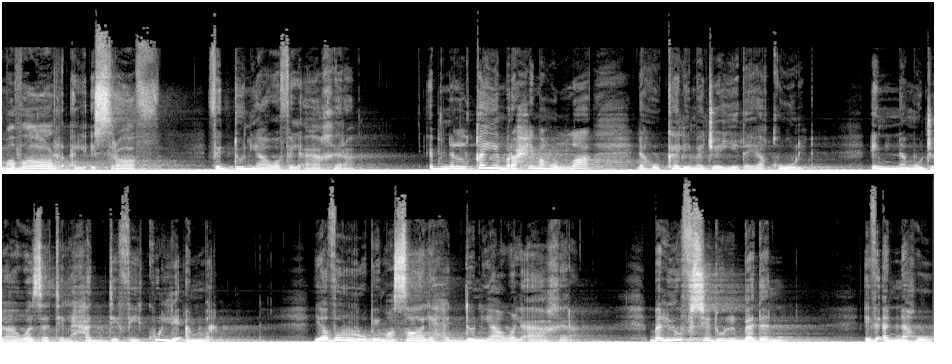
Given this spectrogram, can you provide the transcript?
مضار الإسراف في الدنيا وفي الآخرة؟ ابن القيم رحمه الله له كلمة جيدة يقول إن مجاوزة الحد في كل أمر يضر بمصالح الدنيا والآخرة بل يفسد البدن إذ أنه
